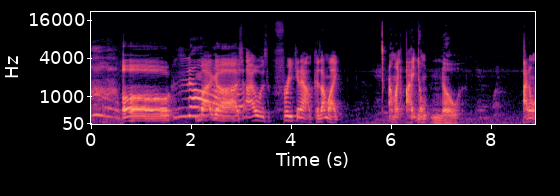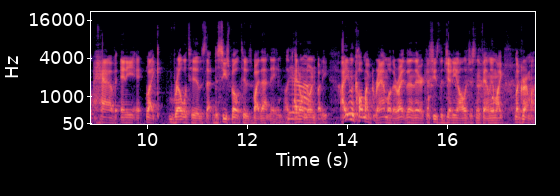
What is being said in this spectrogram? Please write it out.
oh no. my gosh. I was freaking out because I'm like, I'm like, I don't know. I don't have any like relatives that deceased relatives by that name. Like I don't know anybody. I even called my grandmother right then and there because she's the genealogist in the family. I'm like, my grandma,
